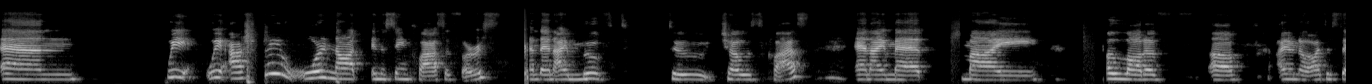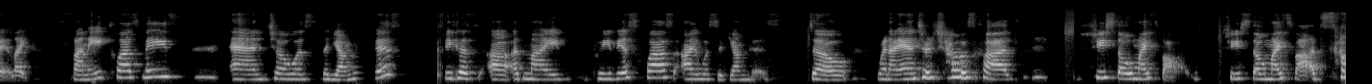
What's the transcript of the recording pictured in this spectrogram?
and we we actually were not in the same class at first, and then I moved to Châu's class, and I met my a lot of uh, I don't know how to say it, like funny classmates, and Châu was the youngest because uh, at my previous class I was the youngest. So when I entered Châu's class, she stole my spot. She stole my spot. So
